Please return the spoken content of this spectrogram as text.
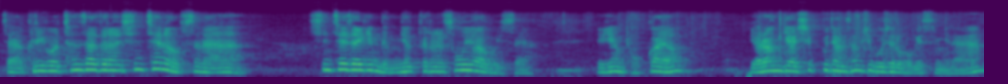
자 그리고 천사들은 신체는 없으나 신체적인 능력들을 소유하고 있어요. 여기 한번 볼까요? 11기하 19장 35절을 보겠습니다.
